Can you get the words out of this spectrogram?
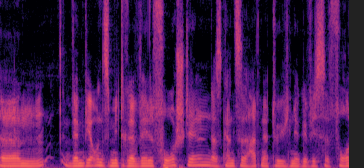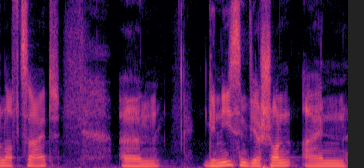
Ähm, wenn wir uns mit Revell vorstellen, das Ganze hat natürlich eine gewisse Vorlaufzeit, ähm, genießen wir schon ein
